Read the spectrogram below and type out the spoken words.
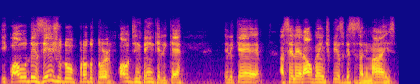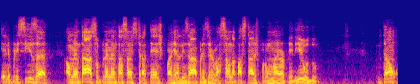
e qual o desejo do produtor, qual o desempenho que ele quer. Ele quer acelerar o ganho de peso desses animais, ele precisa aumentar a suplementação estratégica para realizar a preservação da pastagem por um maior período. Então,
